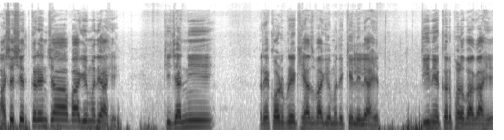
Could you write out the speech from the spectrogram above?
अशा शेतकऱ्यांच्या बागेमध्ये आहे की ज्यांनी रेकॉर्ड ब्रेक ह्याच बागेमध्ये केलेले आहेत. तीन एकर फळबाग आहे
